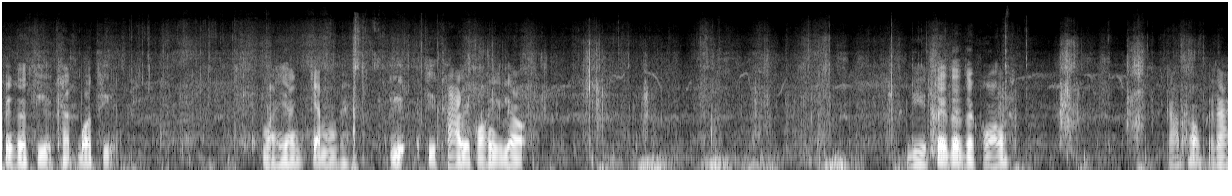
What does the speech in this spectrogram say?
เป็นตะถือขัดบ่ถือหมายยังแจมไปอือถือขาเลยของอีกแล้ว ดีเต้แต่เจะของกลับห้องก็ได้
